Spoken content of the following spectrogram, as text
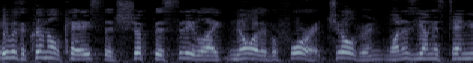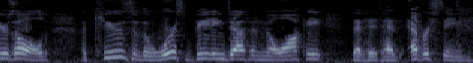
It was a criminal case that shook this city like no other before it. Children, one as young as 10 years old, accused of the worst beating death in Milwaukee that it had ever seen.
